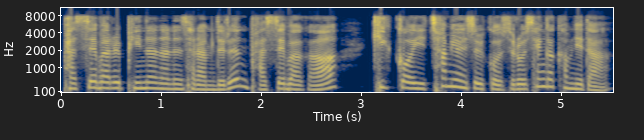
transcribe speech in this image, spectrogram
바세바를 비난하는 사람들은 바세바가 기꺼이 참여했을 것으로 생각합니다.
